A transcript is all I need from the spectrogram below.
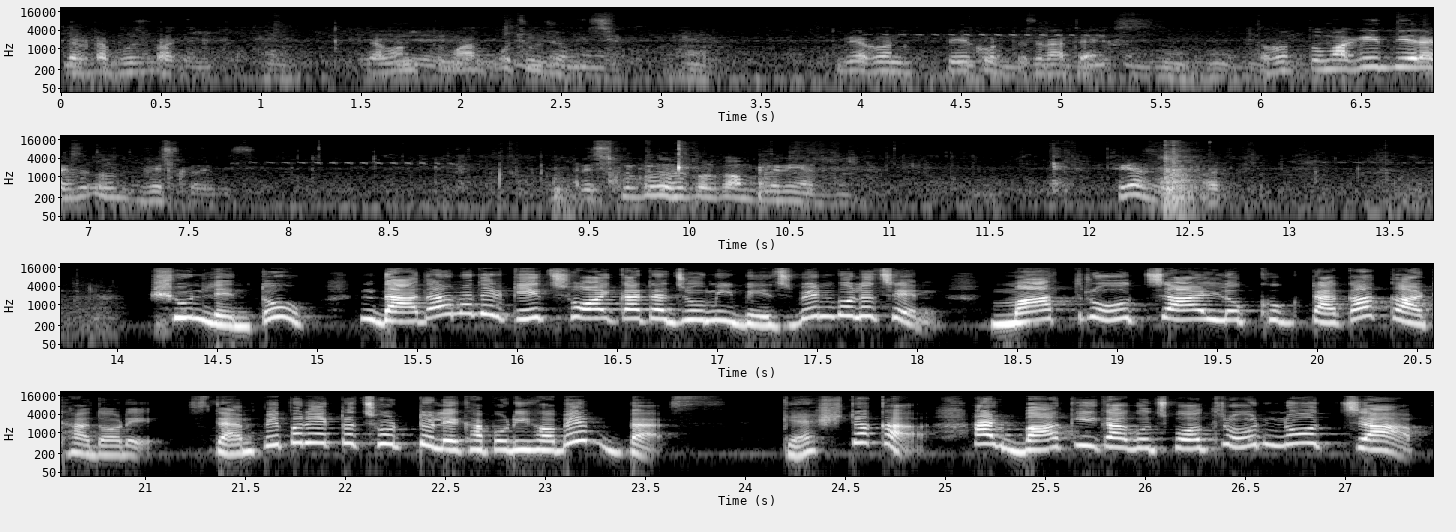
ব্যাপারটা বুঝবা কিন্তু। যেমন তোমার প্রচুর জমি আছে তুমি এখন পে করতেছো না ট্যাক্স তখন তোমাকেই দিয়ে রাখছে তুমি ভেস্ট করে দিচ্ছে। আর স্কুলগুলো কমপ্লেনই আসবে। ঠিক আছে? শুনলেন তো? দাদা আমাদেরকে ছয় কাটা জমি বেচবেন বলেছেন। মাত্র চার লক্ষ টাকা কাঠা দরে। স্ট্যাম্প পেপারে একটা ছোট্ট লেখাপড়ি হবে, ব্যাস। ক্যাশ টাকা আর বাকি কাগজপত্র, নো চাপ।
